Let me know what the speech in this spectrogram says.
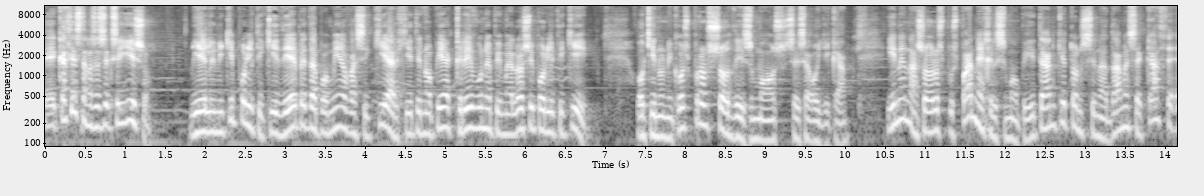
ε, καθίστε να σας εξηγήσω. Η ελληνική πολιτική διέπεται από μια βασική αρχή την οποία κρύβουν επιμελώς οι πολιτικοί. Ο κοινωνικός προσοδισμός, σε εισαγωγικά, είναι ένας όρος που σπάνια χρησιμοποιείται αν και τον συναντάμε σε κάθε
